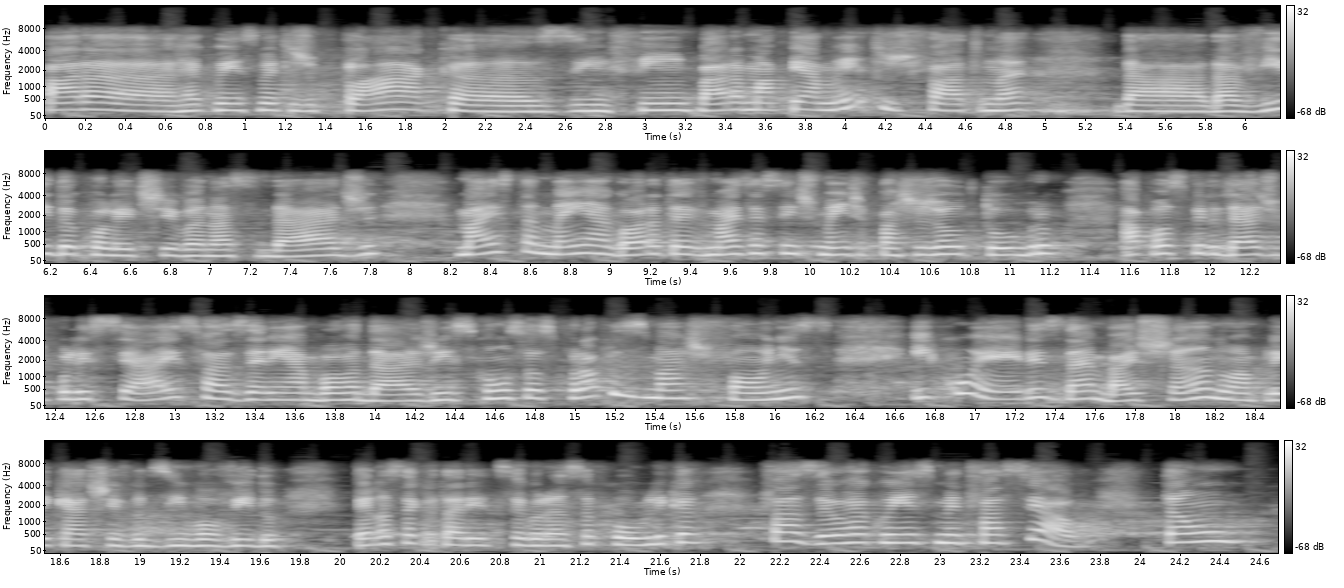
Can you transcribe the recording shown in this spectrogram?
para reconhecimento de placas, enfim, para mapeamento de fato né, da, da vida coletiva na cidade, mas também agora teve mais recentemente, a partir de outubro, a possibilidade de policiais fazerem abordagens com seus próprios smartphones e com eles, né, baixando um aplicativo desenvolvido pela Secretaria de Segurança Pública, fazer o reconhecimento facial. Então,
